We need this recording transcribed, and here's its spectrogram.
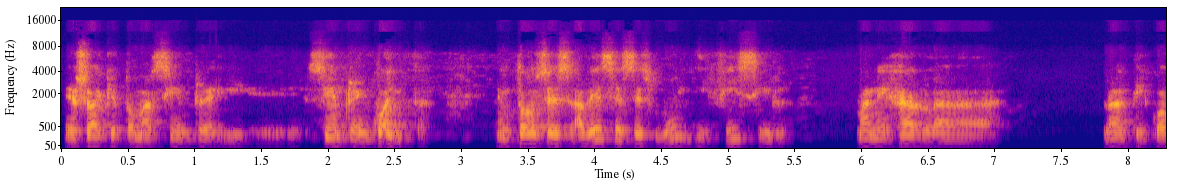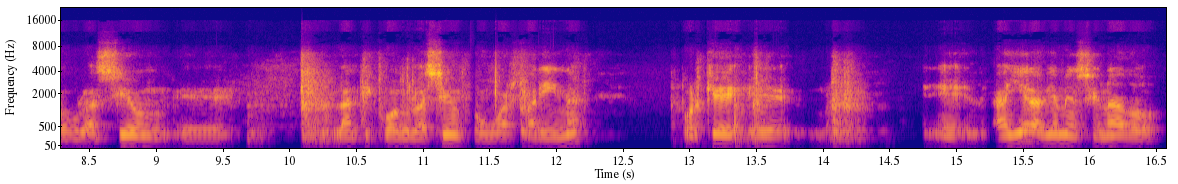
eso hay que tomar siempre, siempre en cuenta. Entonces, a veces es muy difícil manejar la, la anticoagulación, eh, la anticoagulación con warfarina, porque eh, eh, ayer había mencionado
